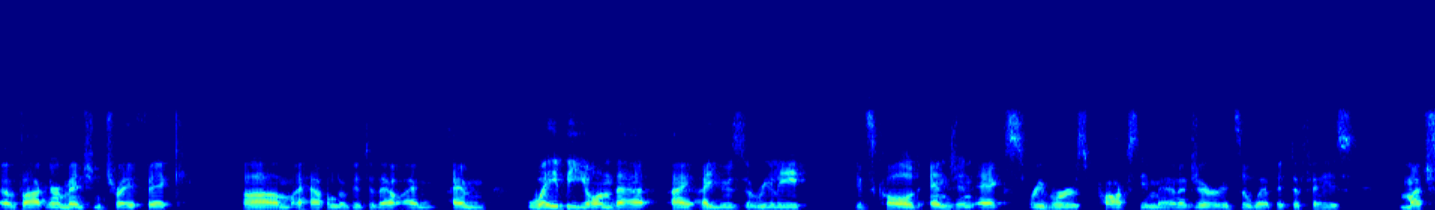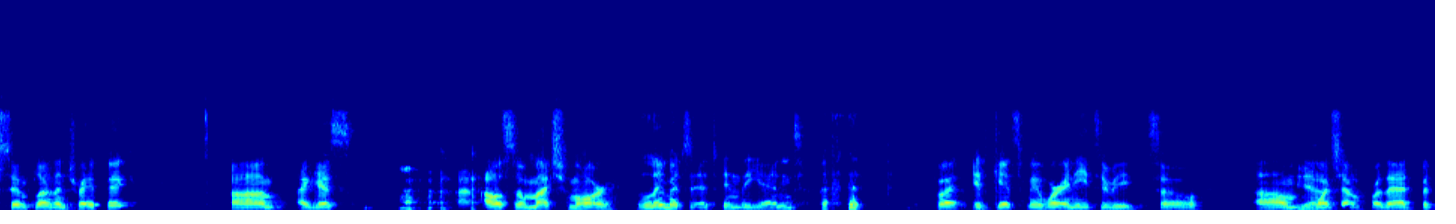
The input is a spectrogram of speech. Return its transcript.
uh, Wagner mentioned Traefik. Um, I haven't looked into that. I'm I'm way beyond that. I, I use a really it's called Nginx Reverse Proxy Manager. It's a web interface, much simpler than Traefik. Um, I guess also much more limited in the end, but it gets me where I need to be. So um, Yeah. watch out for that. But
